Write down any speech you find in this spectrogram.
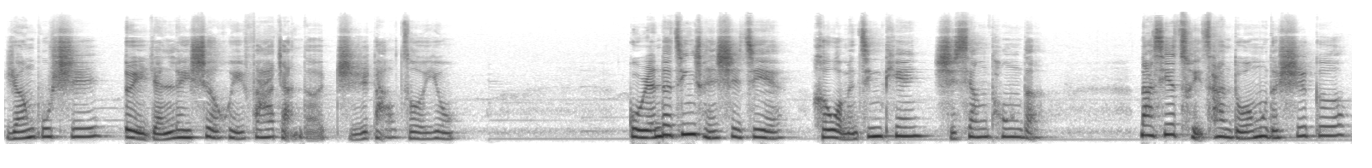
仍不失。对人类社会发展的指导作用。古人的精神世界和我们今天是相通的。那些璀璨夺目的诗歌，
